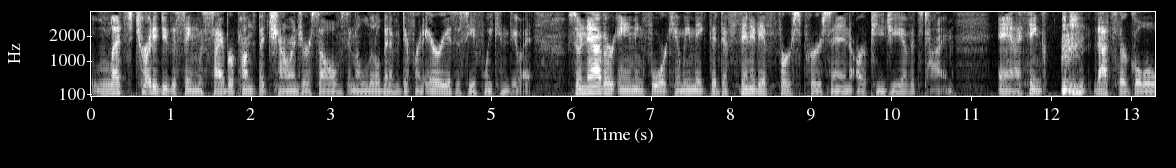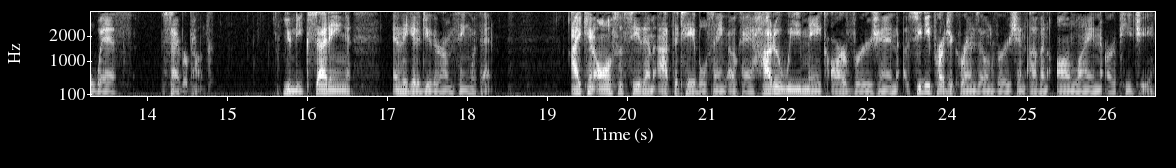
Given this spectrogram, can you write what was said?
Let's try to do the same with Cyberpunk, but challenge ourselves in a little bit of different areas to see if we can do it. So now they're aiming for can we make the definitive first person RPG of its time? And I think that's their goal with Cyberpunk. Unique setting, and they get to do their own thing with it. I can also see them at the table saying, okay, how do we make our version, CD Projekt Red's own version of an online RPG?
